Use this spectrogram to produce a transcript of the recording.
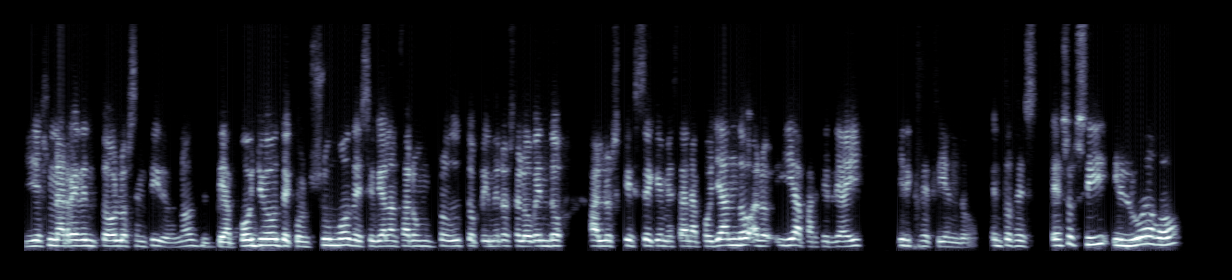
Y es una red en todos los sentidos, ¿no? De, apoyo, de consumo, de si voy a lanzar un producto, primero se lo vendo a los que sé que me están apoyando y a partir de ahí ir creciendo. Entonces, eso sí, y luego,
